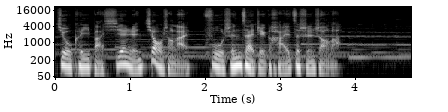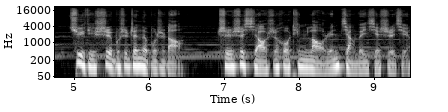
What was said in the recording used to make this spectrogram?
就可以把先人叫上来附身在这个孩子身上了。具体是不是真的不知道，只是小时候听老人讲的一些事情。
